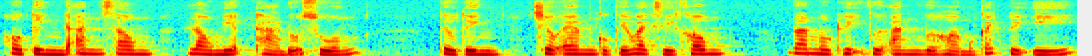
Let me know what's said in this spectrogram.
Hồ Tình đã ăn xong, lau miệng thả đũa xuống. Tiểu tình, chiều em có kế hoạch gì không? Đoàn Mộc Thụy vừa ăn vừa hỏi một cách tùy ý.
